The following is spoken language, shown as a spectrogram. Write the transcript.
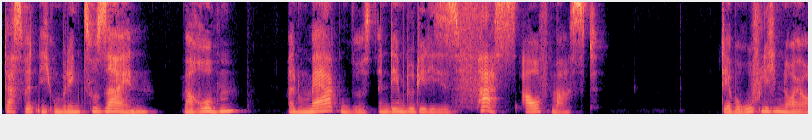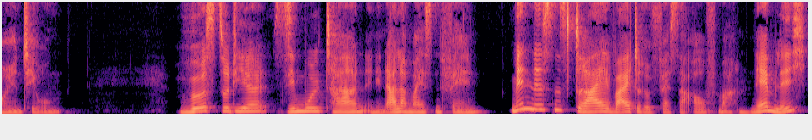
Das wird nicht unbedingt so sein. Warum? Weil du merken wirst, indem du dir dieses Fass aufmachst, der beruflichen Neuorientierung, wirst du dir simultan in den allermeisten Fällen mindestens drei weitere Fässer aufmachen, nämlich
